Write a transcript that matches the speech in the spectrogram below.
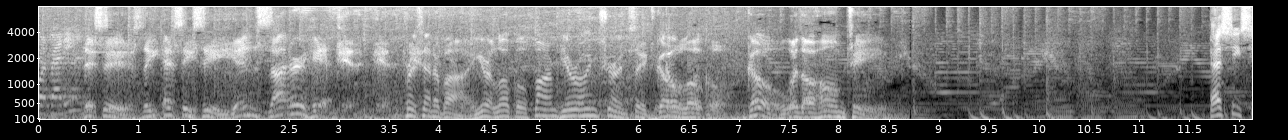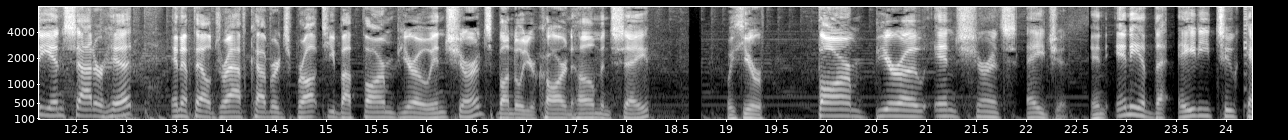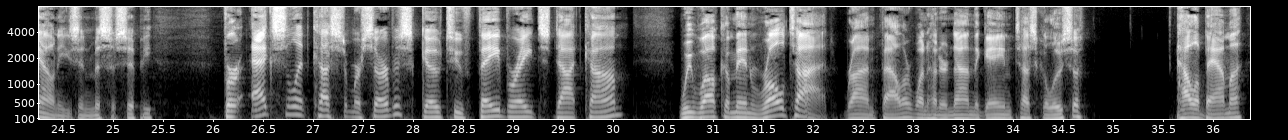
Everyone ready? This is the SEC Insider Hit. Presented by your local Farm Bureau Insurance agent. Go local. Go with a home team. SEC Insider Hit, NFL draft coverage brought to you by Farm Bureau Insurance. Bundle your car and home and save with your Farm Bureau Insurance agent in any of the 82 counties in Mississippi. For excellent customer service, go to favorites.com. We welcome in Roll Tide, Ryan Fowler, 109 the game, Tuscaloosa, Alabama.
